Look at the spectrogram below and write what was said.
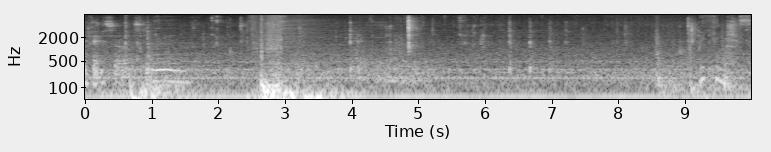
Okay, so it's time. With finesse.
